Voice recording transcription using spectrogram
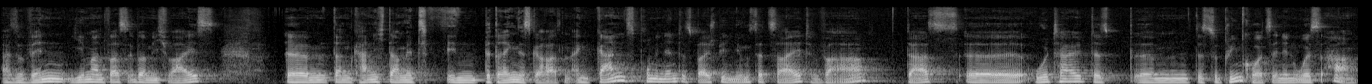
Also wenn jemand was über mich weiß, ähm, dann kann ich damit in Bedrängnis geraten. Ein ganz prominentes Beispiel in jüngster Zeit war das äh, Urteil des ähm, des Supreme Courts in den USA,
